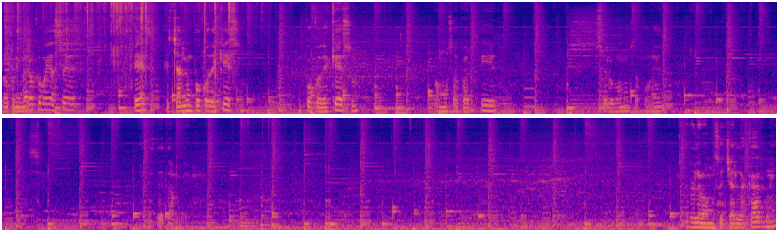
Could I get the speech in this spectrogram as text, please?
Lo primero que voy a hacer es echarle un poco de queso, un poco de queso. Vamos a partir lo vamos a poner. Este también. Ahora le vamos a echar la carne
